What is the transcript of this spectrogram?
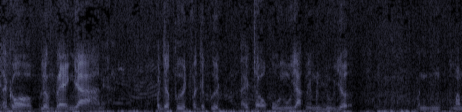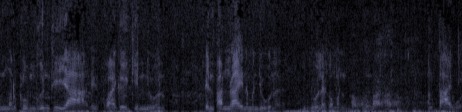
แล้วก็เรื่องแปลงหญ้าเนี่ย มันจะพืชมันจะพืชไอ้จอกหูนูยักษ์เนี่ยมันอยู่เยอะ มันมันมันคลุมพื้นที่หญ้าที่ควายเคยกินอยู่ เป็นพันไร่นะมันอยู่นะอยู่แล้วก็มันมันตายหมด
